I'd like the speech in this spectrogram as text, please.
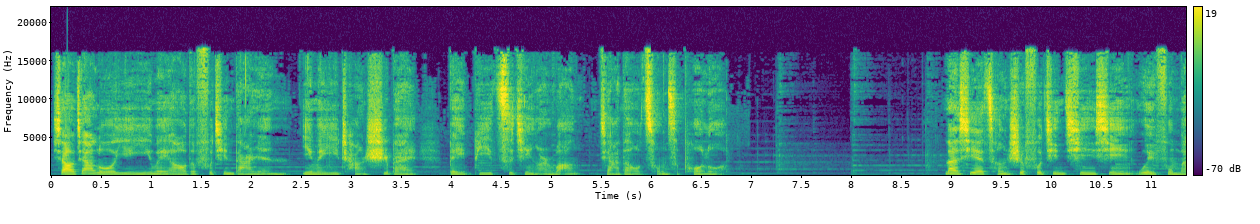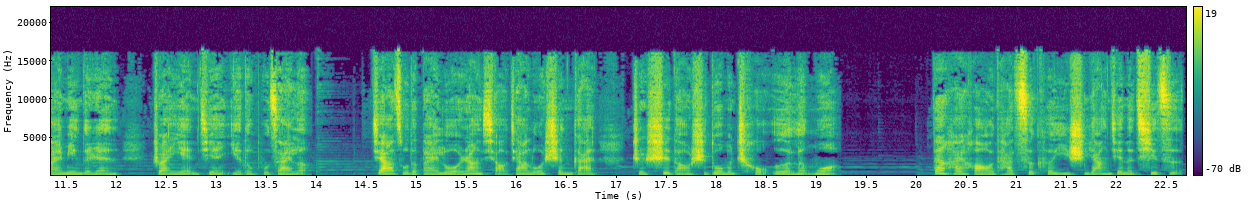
小伽罗引以为傲的父亲大人，因为一场失败被逼自尽而亡，家道从此破落。那些曾是父亲亲信、为父卖命的人，转眼间也都不在了。家族的败落让小伽罗深感这世道是多么丑恶冷漠，但还好他此刻已是杨坚的妻子，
